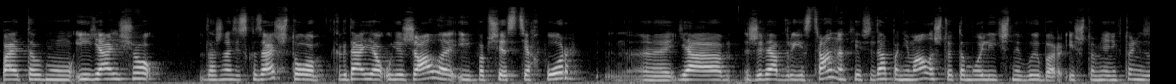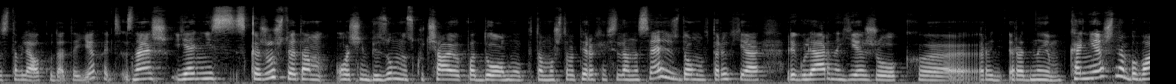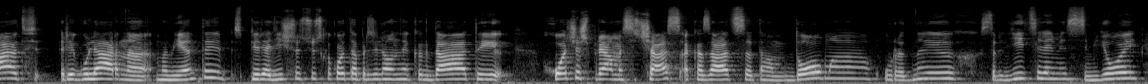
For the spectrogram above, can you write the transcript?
Поэтому, и я еще должна здесь сказать, что когда я уезжала и вообще с тех пор Э, я, живя в других странах, я всегда понимала, что это мой личный выбор, и что меня никто не заставлял куда-то ехать. Знаешь, я не скажу, что я там очень безумно скучаю по дому, потому что, во-первых, я всегда на связи с домом, во-вторых, я регулярно езжу к э, родным. Конечно, бывают регулярно моменты с периодичностью с какой-то определенной, когда ты хочешь прямо сейчас оказаться там дома, у родных, с родителями, с семьей,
